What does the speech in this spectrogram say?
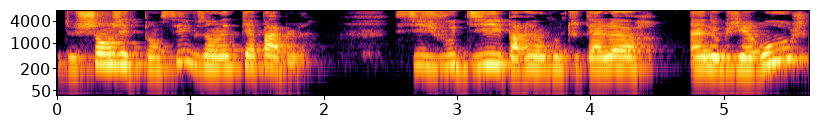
de changer de pensée, vous en êtes capable. Si je vous dis, par exemple, comme tout à l'heure, un objet rouge,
